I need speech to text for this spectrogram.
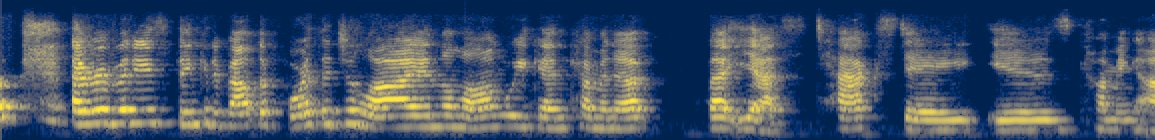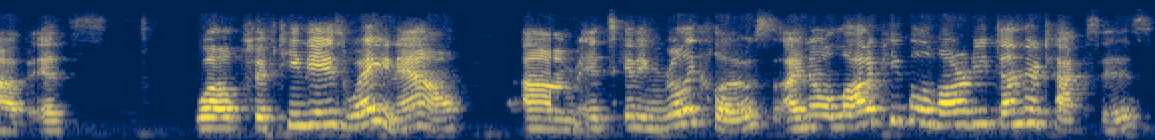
everybody's thinking about the 4th of July and the long weekend coming up. But yes, tax day is coming up. It's, well, 15 days away now. Um, it's getting really close. I know a lot of people have already done their taxes.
